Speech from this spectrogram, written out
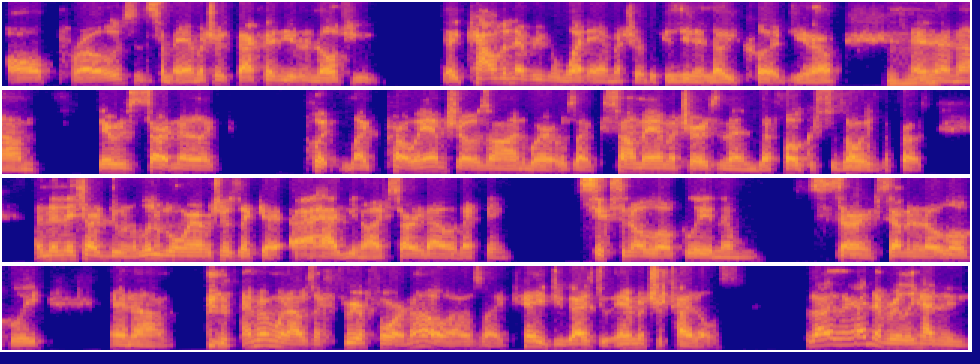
all pros and some amateurs. Back then, you didn't know if you like Calvin never even went amateur because he didn't know he could, you know. Mm-hmm. And then um, there was starting to like put like pro am shows on where it was like some amateurs, and then the focus was always the pros. And then they started doing a little bit more amateurs. Like I had, you know, I started out I think six and zero oh locally, and then sorry seven and zero oh locally. And um, I remember when I was like three or four and zero, I was like, "Hey, do you guys do amateur titles?" Because I was like, I never really had any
